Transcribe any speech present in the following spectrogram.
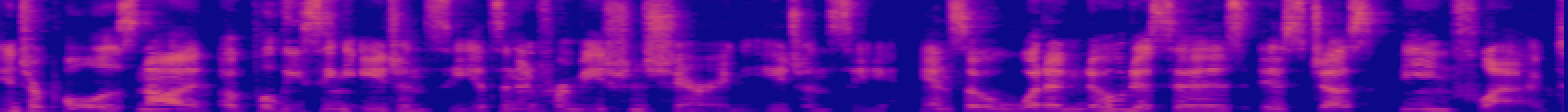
Interpol is not a policing agency, it's an information sharing agency. And so what a notice is, is just being flagged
